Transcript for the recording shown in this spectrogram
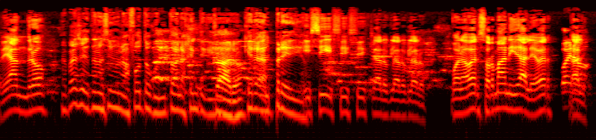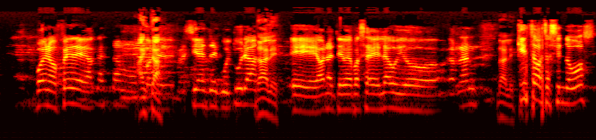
Leandro. Me parece que están haciendo una foto con toda la gente que, Claro. que era del predio. Y sí, sí, sí, claro, claro, claro. Bueno, a ver, Sormani, dale, a ver. Bueno, bueno, Fede, acá estamos Ahí con está. el presidente de Cultura. Dale. Eh, ahora te voy a pasar el audio, Hernán. Dale. ¿Qué estabas haciendo vos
